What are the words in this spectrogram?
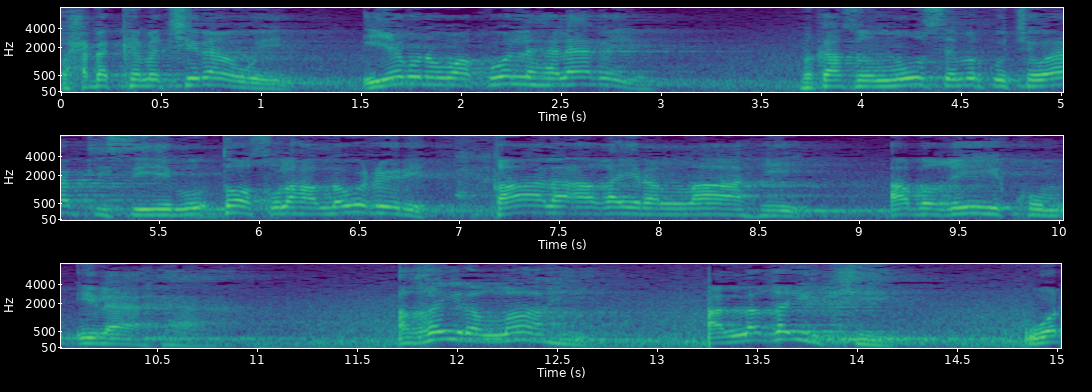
Waxba kama jiraan weeye. Iyaguna waa kuwa la halaagayo markaasuu muuse markuu jawaabtii siiyey buu toos ula hadlo wuxuu yidhi qaala aghayra allaahi abqiikum ilaaha. Aghayra allaahi alla hayrkii war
